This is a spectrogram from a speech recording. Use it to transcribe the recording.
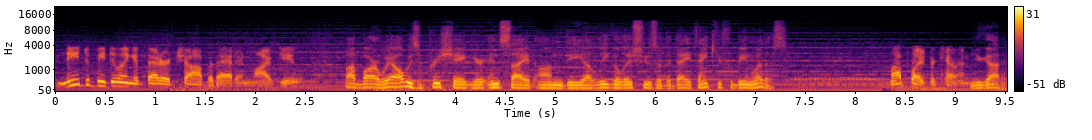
need to be doing a better job of that, in my view. Bob Barr, we always appreciate your insight on the uh, legal issues of the day. Thank you for being with us. My pleasure, Kevin. You got it.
